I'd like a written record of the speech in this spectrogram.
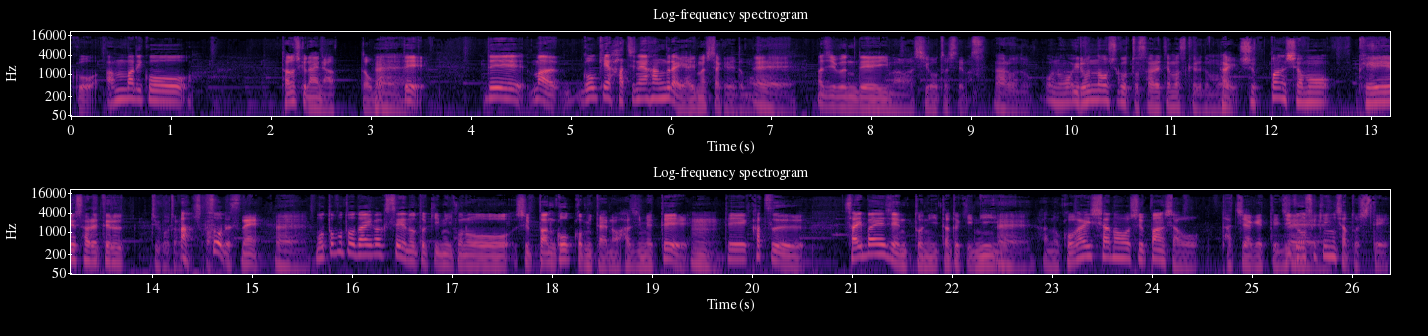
こうあんまりこう楽しくないなと思って、でまあ合計8年半ぐらいやりましたけれども、えまあ、自分で今は仕事してます。えなるほど。このいろんなお仕事されてますけれども、はい。出版社も経営されてるっていうことなんあですか？そうですね。えもともと大学生の時にこの出版ごっこみたいのを始めて、うん。でかつサイバーエージェントにいた時に、ええ。あの子会社の出版社を立ち上げて事業責任者として、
